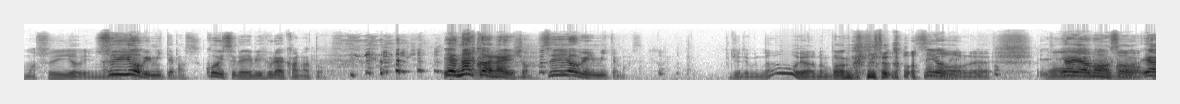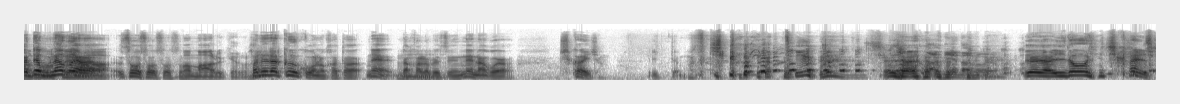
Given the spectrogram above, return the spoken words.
う、まあ、水曜日水曜日見てます。恋するエビフライかなと。いやなくはないでしょ。水曜日に見てますいやでも名古屋の番組だから水曜日あれ。いやいやまあそう、まあいやでも名古屋そうそうそうそう、まあまああるけどね。羽田空港の方ねだから別にね、名古屋近いじゃん。行っても。いやいやいや移動に近いし。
